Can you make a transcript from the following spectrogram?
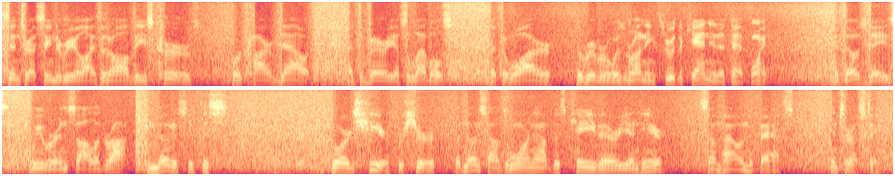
It's interesting to realize that all these curves were carved out at the various levels that the water, the river was running through the canyon at that point. At those days, we were in solid rock. And notice that this gorge here for sure, but notice how it's worn out this cave area in here somehow in the past. Interesting.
